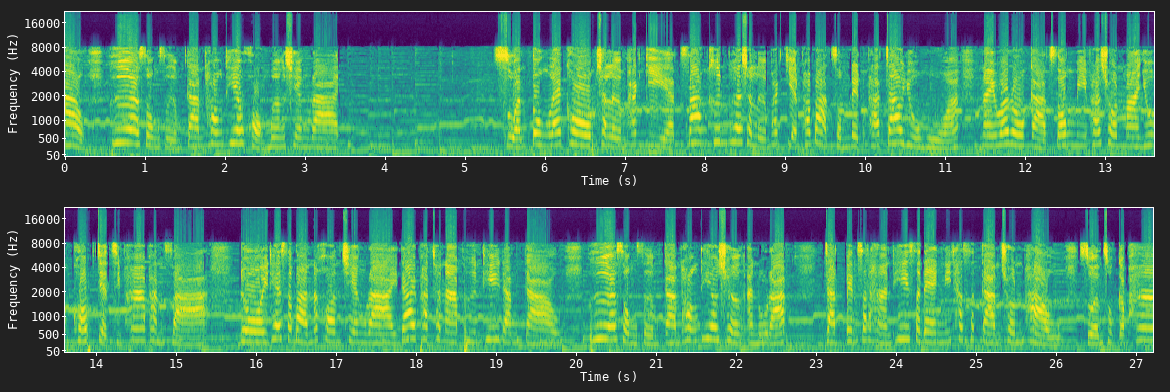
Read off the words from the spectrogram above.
2549 เพื่อส่งเสริมการท่องเที่ยวของเมืองเชียงราย สวนตุงและโคมเฉลิมพระเกียรติ สร้างขึ้นเพื่อเฉลิมพระเกียรติพระบาทสมเด็จพระเจ้าอยู่หัว ในวโรกาสทรงมีพระชนมายุครบ 75 พรรษา โดยเทศบาลนครเชียงรายได้พัฒนาพื้นที่ดังกล่าว เพื่อส่งเสริมการท่องเที่ยวเชิงอนุรักษ์ จัดเป็นสถานที่แสดงนิทรรศการชนเผ่า สวนสุขภา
